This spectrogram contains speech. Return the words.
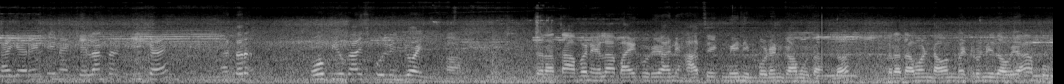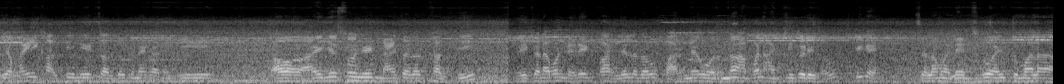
काय गॅरंटी नाही. केला तर ठीक आहे. नंतर hope you guys full enjoy हां. तर आता आपण ह्याला बाय करूया आणि हाच एक मेन इम्पॉर्टंट काम होतं आपलं. तर आता आपण डाऊन मेट्रोनी जाऊया. बघूया भाई खालती नीट चालतो की नाही? कारण की आय गेस तो नीट नाही चालत खालती. इकडं आपण डायरेक्ट पार्लेला जाऊ. पार्ल्यावरनं आपण आजीकडे जाऊ. ठीक आहे? चला मग लेट्स गो आणि तुम्हाला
